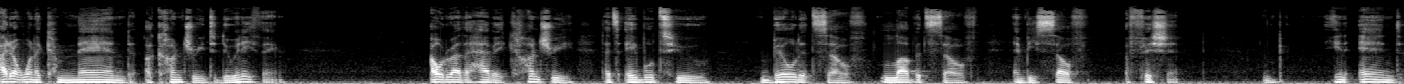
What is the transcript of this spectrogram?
I don't want to command a country to do anything. I would rather have a country that's able to build itself, love itself, and be self efficient. And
